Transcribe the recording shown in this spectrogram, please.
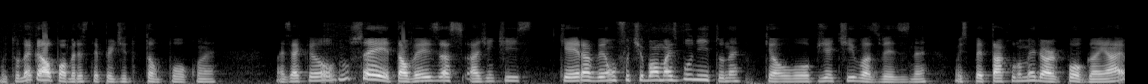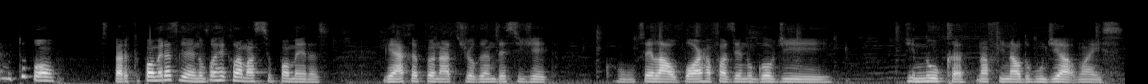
muito legal o Palmeiras ter perdido tão pouco, né? Mas é que eu não sei, talvez a, a gente queira ver um futebol mais bonito, né? Que é o objetivo às vezes, né? Um espetáculo melhor. Pô, ganhar é muito bom. Espero que o Palmeiras ganhe. Não vou reclamar se o Palmeiras ganhar campeonato jogando desse jeito. Com, sei lá, o Borja fazendo um gol de, de nuca na final do Mundial, mas.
